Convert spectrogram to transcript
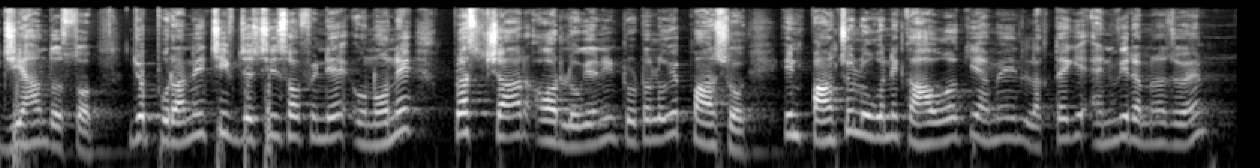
जी हाँ दोस्तों, जो पुराने चीफ जस्टिस ऑफ़ इंडिया उन्होंने प्लस चार और लोग, यानी टोटल हो गए पाँच लोग। इन पाँचों लोगों ने कहा होगा कि हमें लगता है कि एन वी रमना जो है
